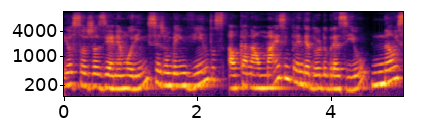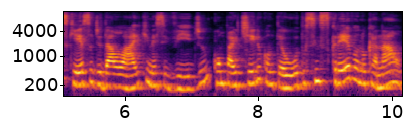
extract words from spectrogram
Eu sou Josiane Amorim, sejam bem-vindos ao canal mais empreendedor do Brasil. Não esqueça de dar like nesse vídeo, compartilhe o conteúdo, se inscreva no canal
